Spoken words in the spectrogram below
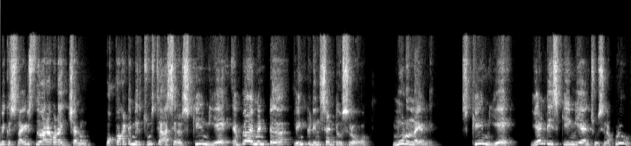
మీకు స్లైడ్స్ ద్వారా కూడా ఇచ్చాను. ఒక్కొక్కటి మీరు చూస్తే ఆశ్చర్యం. స్కీమ్ ఏ ఎంప్లాయ్మెంట్ లింక్డ్ ఇన్సెంటివ్స్లో మూడు ఉన్నాయండి. స్కీమ్ ఏ ఏంటి స్కీమ్ ఏ అని చూసినప్పుడు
